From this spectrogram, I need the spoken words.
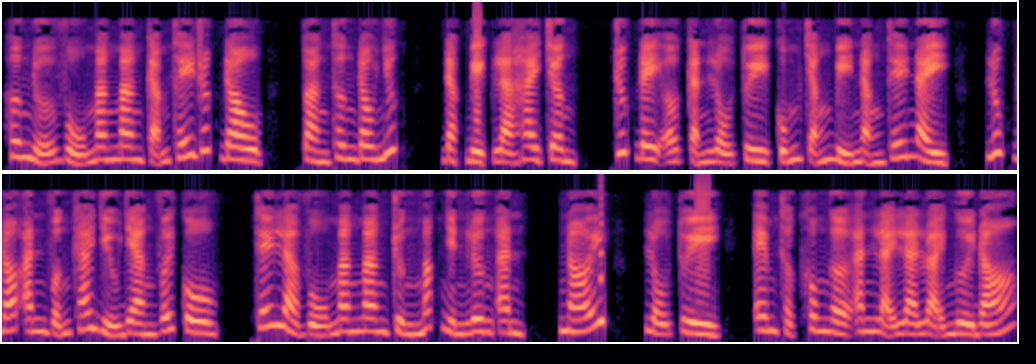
hơn nữa vụ mang mang cảm thấy rất đau, toàn thân đau nhức, đặc biệt là hai chân, trước đây ở cạnh lộ tùy cũng chẳng bị nặng thế này, lúc đó anh vẫn khá dịu dàng với cô, thế là vụ mang mang trừng mắt nhìn lương anh, nói, lộ tùy, em thật không ngờ anh lại là loại người đó,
